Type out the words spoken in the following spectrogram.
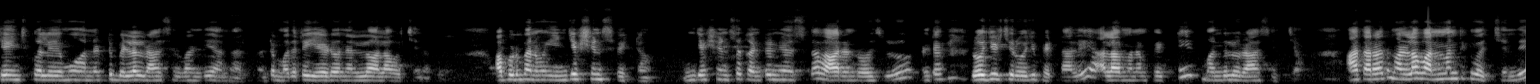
చేయించుకోలేము అన్నట్టు బిళ్ళలు రాసి ఇవ్వండి అన్నారు. అంటే మొదటి ఏడో నెలలో అలా వచ్చినప్పుడు. అప్పుడు మనం ఇంజెక్షన్స్ పెట్టాం. ఇంజెక్షన్స్ కంటిన్యూస్గా వారం రోజులు అంటే రోజు రోజు పెట్టాలి. అలా మనం పెట్టి మందులు రాసి ఇచ్చాం. ఆ తర్వాత మళ్ళీ వన్ మంత్కి వచ్చింది.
